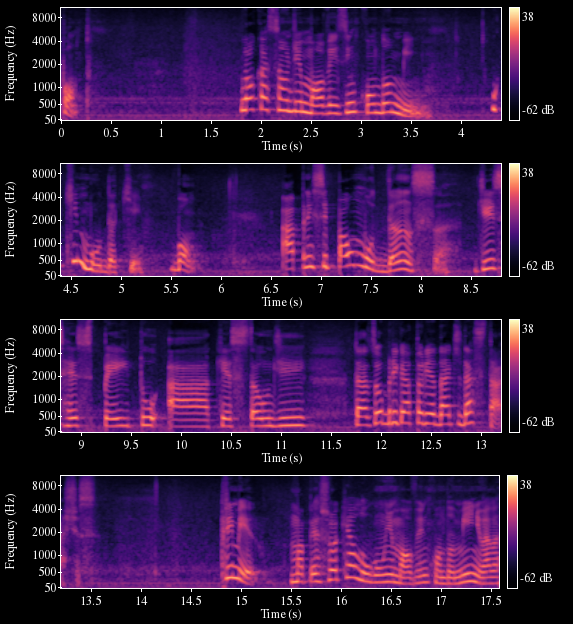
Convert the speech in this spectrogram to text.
Ponto. Locação de imóveis em condomínio. O que muda aqui? Bom, a principal mudança diz respeito à questão de, das obrigatoriedades das taxas. Primeiro, uma pessoa que aluga um imóvel em condomínio, ela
